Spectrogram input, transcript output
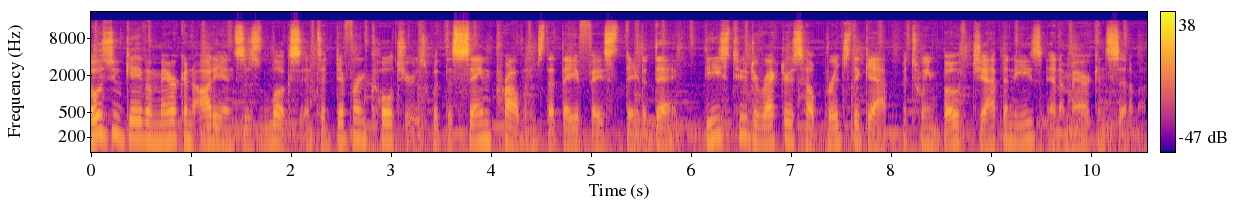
Ozu gave American audiences looks into different cultures with the same problems that they face day to day. These two directors help bridge the gap between both Japanese and American cinema.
